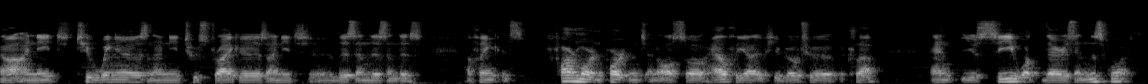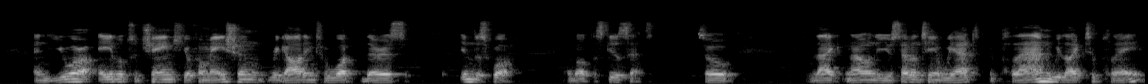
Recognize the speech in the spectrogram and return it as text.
uh, I need two wingers and I need two strikers. I need uh, this and this and this. I think it's far more important and also healthier if you go to a club and you see what there is in the squad and you are able to change your formation regarding to what there is in the squad about the skill sets. So like now in the U17, we had a plan we like to play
